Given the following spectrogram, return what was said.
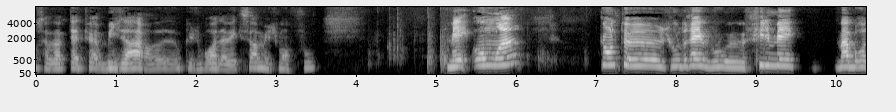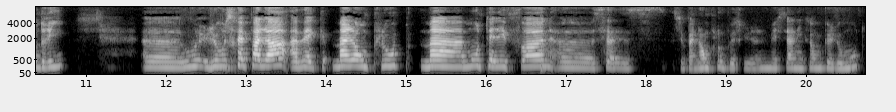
Ça va peut-être faire bizarre que je brode avec ça, mais je m'en fous. Mais au moins, quand euh, je voudrais vous euh, filmer ma broderie, euh, je ne vous serai pas là avec ma lampe loupe, ma, mon téléphone. Euh, c'est pas une lampe loupe, parce que, mais c'est un exemple que je vous montre.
